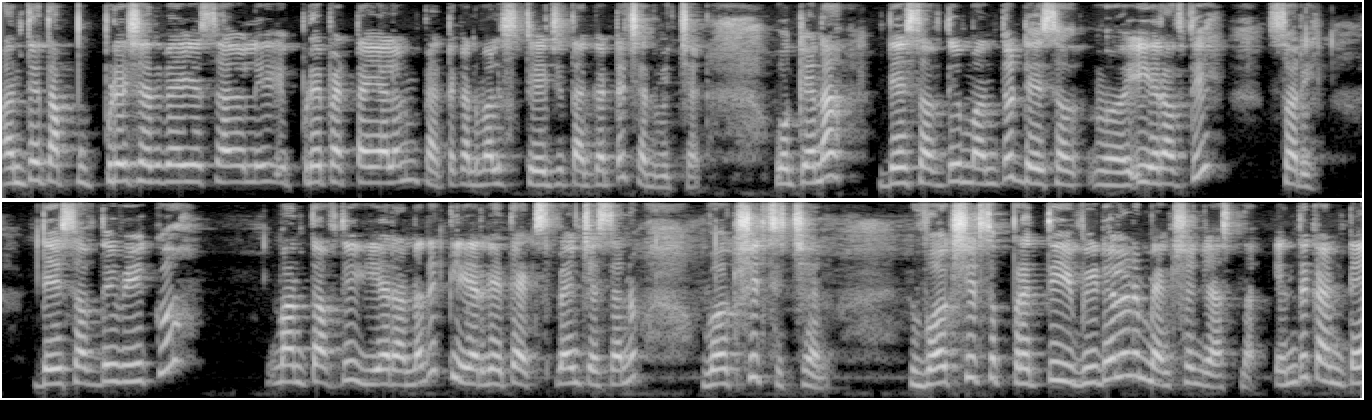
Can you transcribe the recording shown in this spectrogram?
అంతే తప్ప ఇప్పుడే చదివేసాలి ఇప్పుడే పెట్టేయాలని పెట్టకండి. వాళ్ళ స్టేజ్ తగ్గట్టే చదివించండి. ఓకేనా? Days of the month days of year of the sorry days of the week month of the year అన్నది క్లియర్గా అయితే ఎక్స్ప్లెయిన్ చేశాను. వర్క్షీట్స్ ఇచ్చాను. వర్క్ షీట్స్ ప్రతి వీడియోలో నేను మెన్షన్ చేస్తున్నాను ఎందుకంటే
